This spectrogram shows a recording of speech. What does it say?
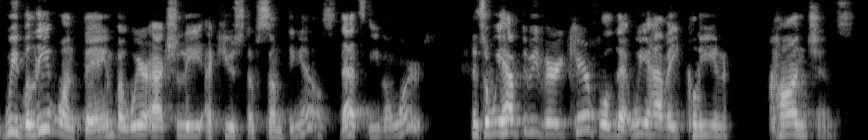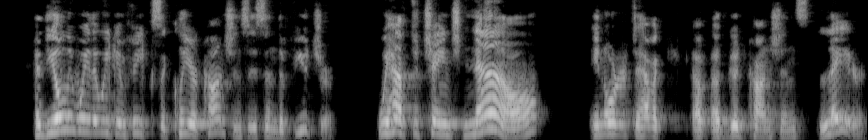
we believe one thing, but we're actually accused of something else. That's even worse. And so we have to be very careful that we have a clean conscience. And the only way that we can fix a clear conscience is in the future. We have to change now in order to have a, a, a good conscience later.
